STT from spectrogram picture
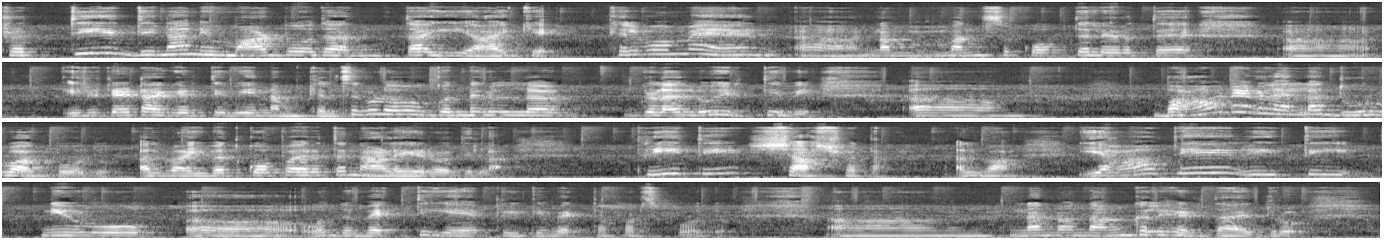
ಪ್ರತಿದಿನ ನೀವು ಮಾಡ್ಬೋದಂತ ಈ ಆಯ್ಕೆ. ಕೆಲವೊಮ್ಮೆ ನಮ್ಮ ಮನಸ್ಸು ಕೋಪದಲ್ಲಿರುತ್ತೆ ಇರಿಟೇಟ್ ಆಗಿರ್ತೀವಿ ನಮ್ಮ ಕೆಲಸಗಳು ಗೊಂದಲಗಳಲ್ಲೂ ಇರ್ತೀವಿ. ಭಾವನೆಗಳೆಲ್ಲ ದೂರವಾಗ್ಬೋದು ಅಲ್ವಾ? ಇವತ್ತು ಕೋಪ ಇರುತ್ತೆ ನಾಳೆ ಇರೋದಿಲ್ಲ. ಪ್ರೀತಿ ಶಾಶ್ವತ ಅಲ್ವಾ? ಯಾವುದೇ ರೀತಿ ನೀವು ಒಂದು ವ್ಯಕ್ತಿಗೆ ಪ್ರೀತಿ ವ್ಯಕ್ತಪಡಿಸ್ಬೋದು. ನನ್ನೊಂದು ಅಂಕಲ್ ಹೇಳ್ತಾ ಆ,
